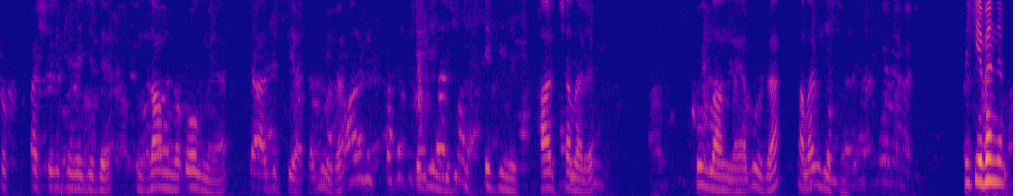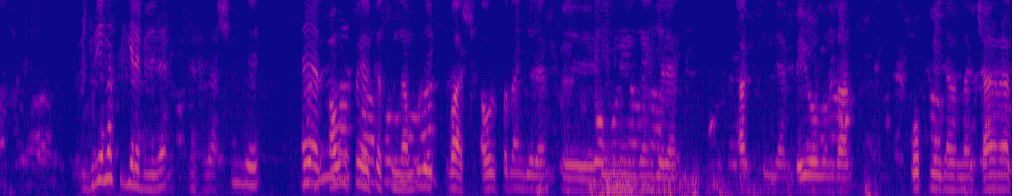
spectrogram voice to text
çok aşırı derecede zamlı olmayan cazip fiyata burada dediğim gibi istediğiniz parçaları kullanmaya burada alabilirsiniz. Peki efendim buraya nasıl gelebilirler mesela? Şimdi eğer Avrupa yakasından buraya var, Avrupa'dan gelen, e, Eminönü'nden gelen, Taksim'den, Beyoğlu'ndan, Ok Meydanı'ndan, Kağıt,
